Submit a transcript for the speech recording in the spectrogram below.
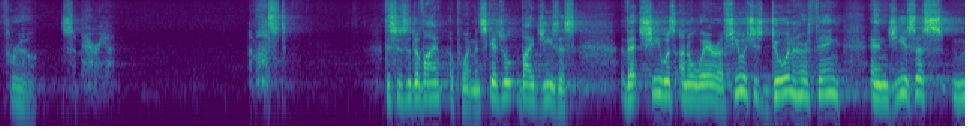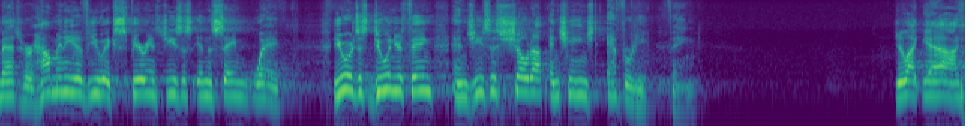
through Samaria. I must. This is a divine appointment scheduled by Jesus that she was unaware of. She was just doing her thing and Jesus met her. How many of you experienced Jesus in the same way? You were just doing your thing and Jesus showed up and changed everything. You're like, yeah, I,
